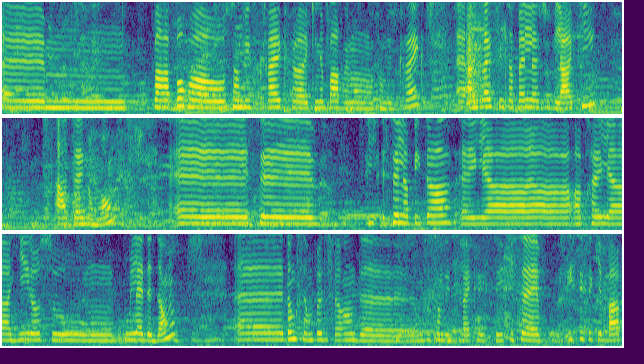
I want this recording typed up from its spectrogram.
Euh, par rapport au sandwich grec, euh, qui n'est pas vraiment un sandwich grec, en Grèce, il s'appelle souvlaki, à Athènes au moins. C'est la pita, il y a, après il y a gyros ou poulet dedans. Euh, donc c'est un peu différent de, du sandwich grec ici. Qui ici c'est kebab,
